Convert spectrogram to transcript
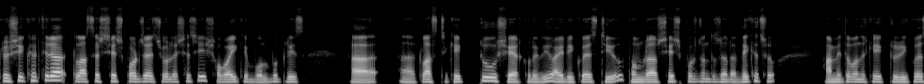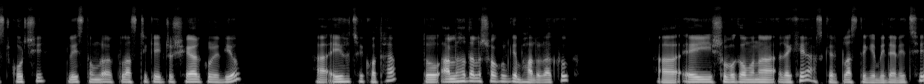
প্রিয় শিক্ষার্থীরা ক্লাসের শেষ পর্যায়ে চলে এসেছি। সবাইকে বলব প্লিজ ক্লাসটিকে একটু শেয়ার করে দিও। আই রিকোয়েস্ট ইউ তোমরা শেষ পর্যন্ত যারা দেখেছ, আমি তোমাদেরকে একটু রিকোয়েস্ট করছি। প্লিজ তোমরা ক্লাসটিকে একটু শেয়ার করে দিও। এই হচ্ছে কথা। তো আল্লাহ তালা সকলকে ভালো রাখুক। এই শুভকামনা রেখে আজকের ক্লাস থেকে বিদায় নিচ্ছি।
